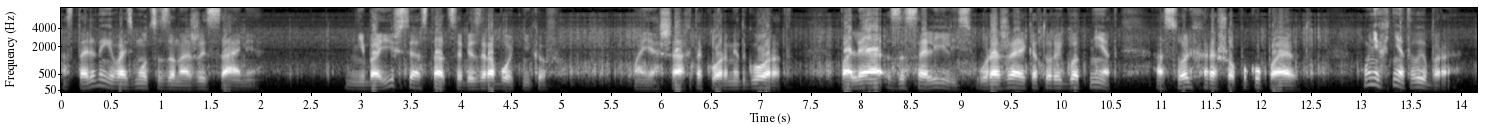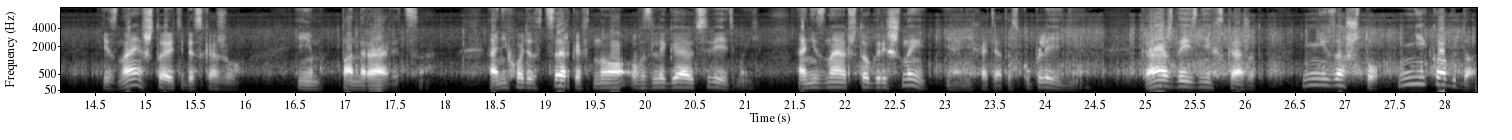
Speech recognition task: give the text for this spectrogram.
остальные возьмутся за ножи сами. Не боишься остаться без работников? Моя шахта кормит город. Поля засолились, урожая который год нет, а соль хорошо покупают. У них нет выбора. И знаешь, что я тебе скажу? Им понравится. Они ходят в церковь, но возлегают с ведьмой. Они знают, что грешны, и они хотят искупления. Каждый из них скажет «Ни за что, никогда,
